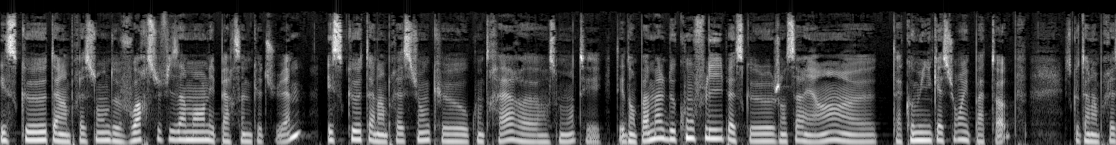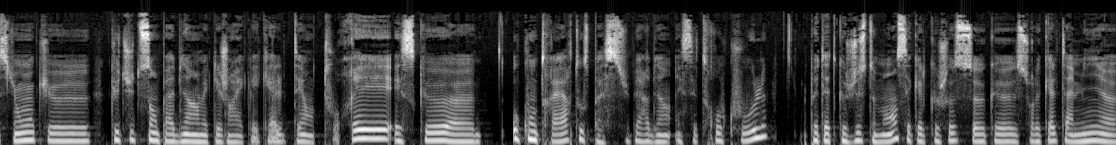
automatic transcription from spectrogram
Est-ce que tu as l'impression de voir suffisamment les personnes que tu aimes? Est-ce que tu as l'impression que au contraire euh, en ce moment tu dans pas mal de conflits parce que j'en sais rien, euh, ta communication est pas top? Est-ce que tu as l'impression que que tu te sens pas bien avec les gens avec lesquels tu es entouré? Est-ce que euh, au contraire, tout se passe super bien et c'est trop cool. Peut-être que justement, c'est quelque chose que, sur lequel tu as mis euh,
